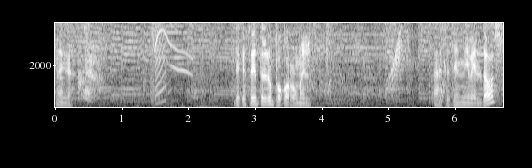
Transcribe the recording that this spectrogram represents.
Venga. Ya que estoy entre un poco Romel. Ah, este tiene nivel 2.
